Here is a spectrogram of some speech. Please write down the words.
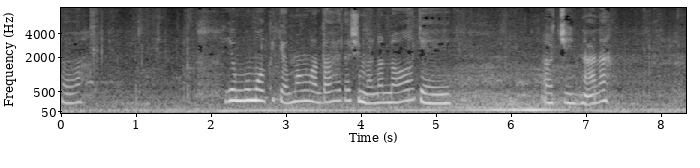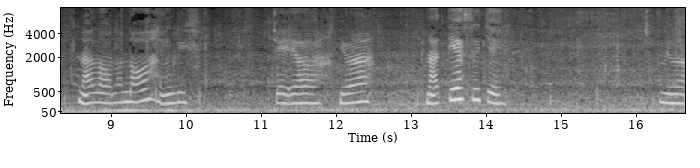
ờ. à dùng mua mua cái giờ mong là tao hay tao xin mà nó nó chỉ à chỉ là nè, nã lo nó nó hẹn đi. Chị à vừa nã tía sư chị. Nữa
